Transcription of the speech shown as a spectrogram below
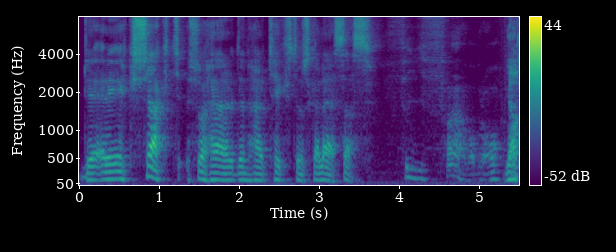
Det är exakt så här den här texten ska läsas. Fy fan vad bra. Ja.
